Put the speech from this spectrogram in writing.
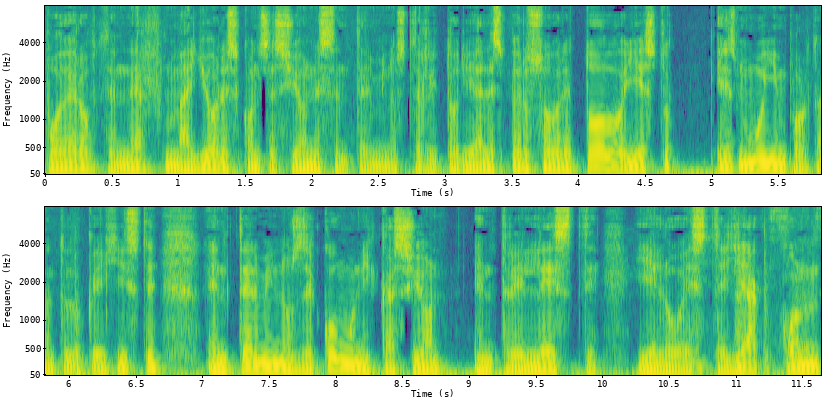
poder obtener mayores concesiones en términos territoriales, pero sobre todo, y esto es muy importante lo que dijiste en términos de comunicación entre el este y el oeste. Ya con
